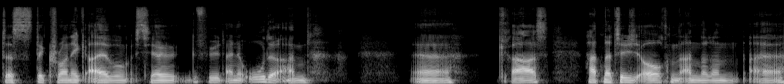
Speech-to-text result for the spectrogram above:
das The Chronic Album ist ja gefühlt eine Ode an äh, Gras. Hat natürlich auch einen anderen, äh,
